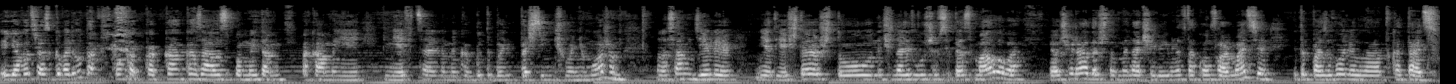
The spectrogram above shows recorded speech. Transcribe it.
я вот сейчас говорю так, что, как, как казалось бы, мы там, пока мы неофициально, мы как будто бы почти ничего не можем, но на самом деле нет, я считаю, что начинать лучше всегда с малого. Я очень рада, что мы начали именно в таком формате. Это позволило обкатать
